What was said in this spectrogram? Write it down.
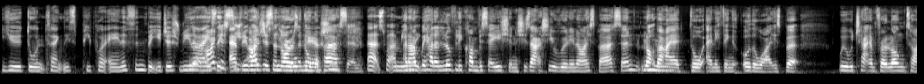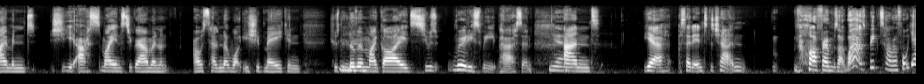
you don't think these people are anything, but you just realise like just see- everyone's just just a normal, a normal person. person. That's what I mean. And I, we had a lovely conversation. She's actually a really nice person. Not that mm-hmm. I had thought anything otherwise, but we were chatting for a long time and she asked my Instagram and I was telling her what you should make and she was loving my guides. She was a really sweet person. Yeah. And yeah, I said it into the chat and our friend was like, wow, it's big time. I thought, yeah,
